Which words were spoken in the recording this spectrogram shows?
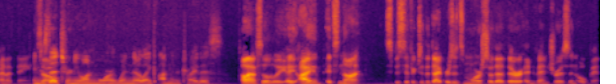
kind of thing. And does that turn you on more when they're like, I'm going to try this? Oh, absolutely. I, I it's not specific to the diapers. It's more so that they're adventurous and open.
